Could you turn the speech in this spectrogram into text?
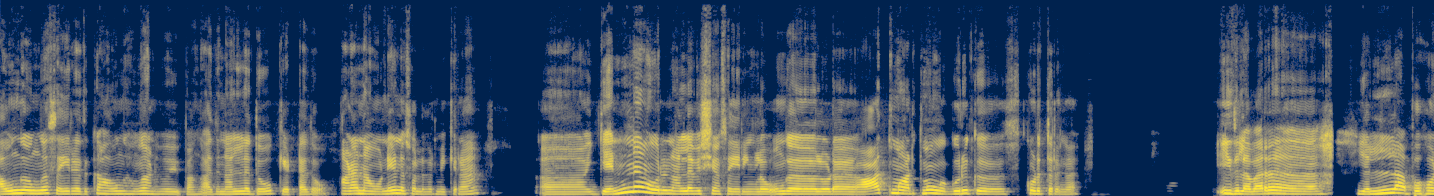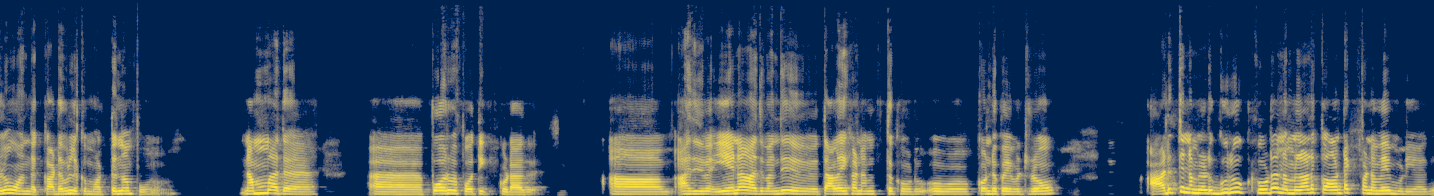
அவங்கவுங்க செய்கிறதுக்கு அவங்கவுங்க அனுபவிப்பாங்க. அது நல்லதோ கெட்டதோ. ஆனால் நான் ஒன்றே ஒன்று சொல்ல விரும்பிக்கிறேன். என்ன ஒரு நல்ல விஷயம் செய்கிறீங்களோ உங்களோட ஆத்மார்த்தமாக உங்கள் குருக்கு கொடுத்துருங்க. இதில் வர எல்லா புகழும் அந்த கடவுளுக்கு மட்டும்தான் போகணும். நம்ம அதை போர்வை போத்திக்க கூடாது. அது ஏன்னா அது வந்து தலைகணத்தை கொண்டு போய் விட்டுரும். அடுத்து நம்மளோட குரு கூட நம்மளால காண்டாக்ட் பண்ணவே முடியாது.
